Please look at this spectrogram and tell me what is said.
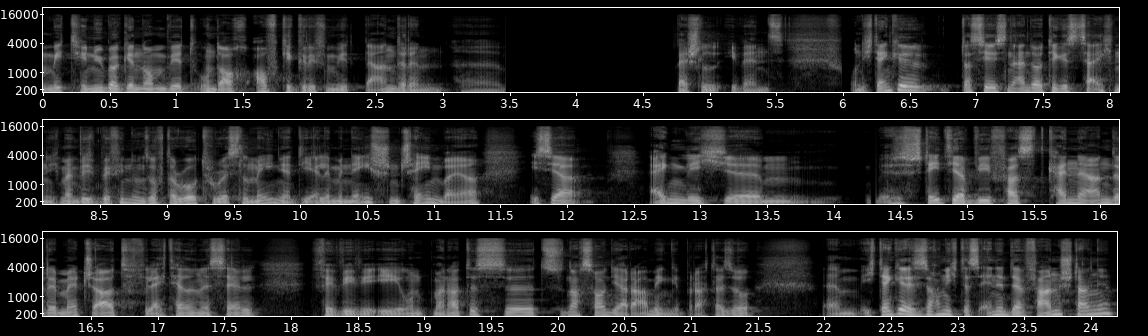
mit hinübergenommen wird und auch aufgegriffen wird bei anderen Special Events. Und ich denke, das hier ist ein eindeutiges Zeichen. Ich meine, wir befinden uns auf der Road to WrestleMania. Die Elimination Chamber, ja, ist ja eigentlich, ähm, steht ja wie fast keine andere Matchart, vielleicht Hell in a Cell für WWE. Und man hat es äh, nach Saudi-Arabien gebracht. Also ähm, ich denke, das ist auch nicht das Ende der Fahnenstange.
